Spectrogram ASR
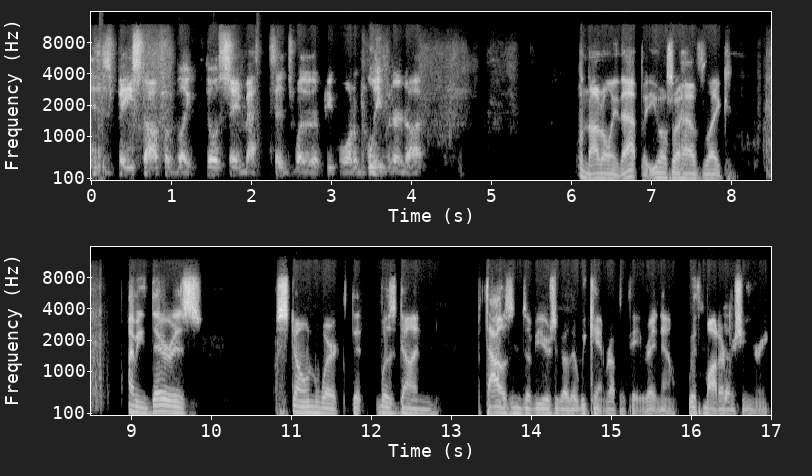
is based off of like those same methods, whether people want to believe it or not. well, not only that, but you also have like, I mean, there is stonework that was done thousands of years ago that we can't replicate right now with modern Yep. machinery.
